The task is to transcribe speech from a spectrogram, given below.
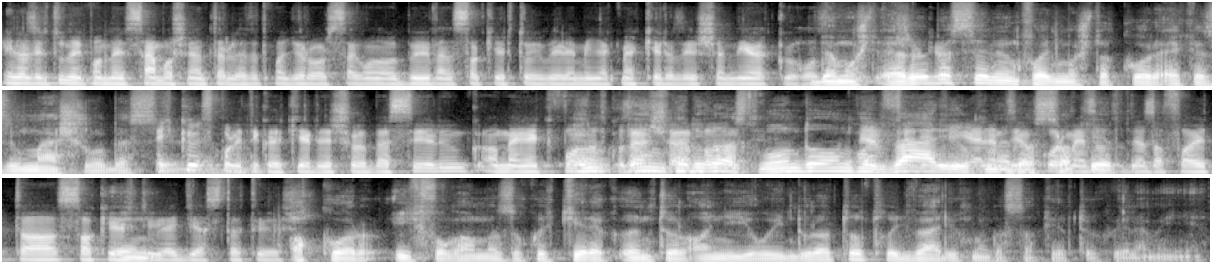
Én azért tudnék mondani, hogy számos olyan területet Magyarországon, ahol bőven szakértői vélemények megkérdezése nélkül hozzá. De most erről beszélünk, vagy most akkor elkezdünk másról beszélni? Egy közpolitikai kérdésről beszélünk, amelyek vonatkozásában... Én, én pedig azt mondom, hogy várjuk meg a szakértőt. Ez a fajta szakértő én egyeztetés. Akkor így fogalmazok, hogy kérek öntől annyi jó indulatot, hogy várjuk meg a szakértők véleményét.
